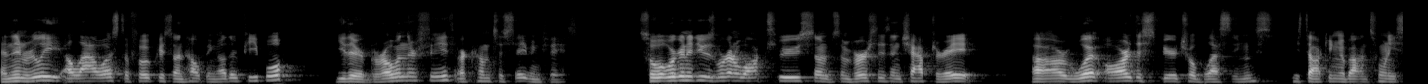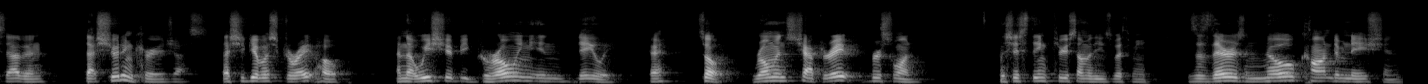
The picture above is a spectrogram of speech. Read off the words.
And then really allow us to focus on helping other people either grow in their faith or come to saving faith. So, what we're going to do is we're going to walk through some, some verses in chapter 8. Uh, what are the spiritual blessings he's talking about in 27 that should encourage us, that should give us great hope, and that we should be growing in daily? Okay? So, Romans chapter 8, verse 1. Let's just think through some of these with me. It says, There is no condemnation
